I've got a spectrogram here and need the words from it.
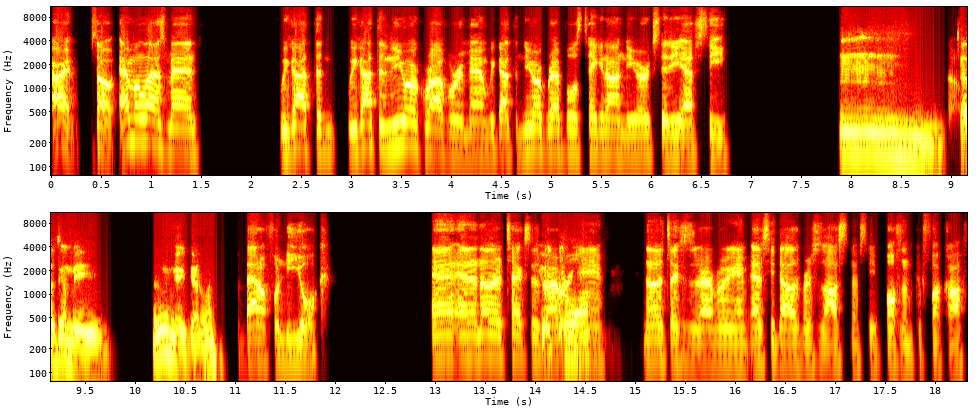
All right, so MLS, man, we got the we got the New York rivalry, man. We got the New York Red Bulls taking on New York City FC, Mm, that's gonna be that's gonna be a good one. Battle for New York, and, and another Texas Yo, rivalry cool. game. Another Texas rivalry game. FC Dallas versus Austin FC. Both of them could fuck off.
